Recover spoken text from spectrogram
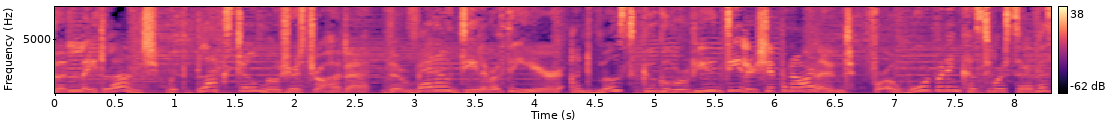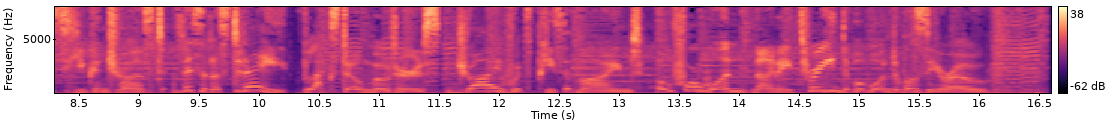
The Late Lunch with Blackstone Motors Drogheda, the Renault Dealer of the Year and most Google reviewed dealership in Ireland. For award winning customer service you can trust, visit us today. Blackstone Motors. Drive with peace of mind. 041 983 1100.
